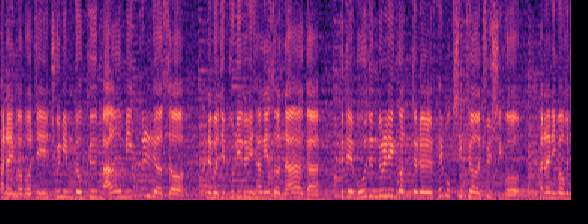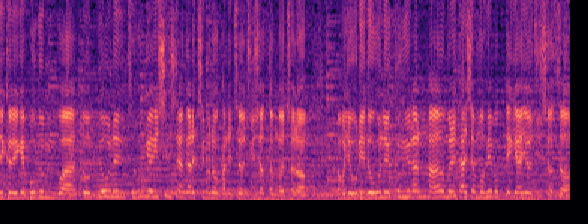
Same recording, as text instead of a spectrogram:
하나님 아버지, 주님도 그 마음이 끌려서 하나님 아버지, 무리를 향해서 나아가 그들의 모든 눌린 것들을 회복시켜 주시고, 하나님 아버지, 그들에게 복음과 또 모든 성경의 신실한 가르침으로 가르쳐 주셨던 것처럼 아버지, 우리도 오늘 긍휼한 마음을 다시 한번 회복되게 하여 주셔서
